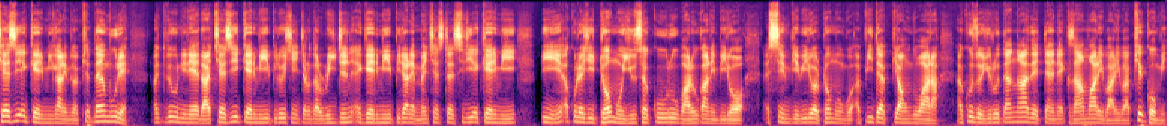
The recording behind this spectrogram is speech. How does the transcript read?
Chelsea Academy ကနေပြီးတော့ဖြစ်တန်းမှုတယ် အတူတူအနေနဲ့ဒါ Chelsea Academy ပြီးလို့ရှိရင်ကျွန်တော်တို့ Reading Academy ပြီးတော့ Manchester City Academy ပြီးရင်အခုလက်ရှိ Dortmund User ကူတို့ဘာလို့ကနေပြီးတော့အဆင်ပြေပြီးတော့ Dortmund ကိုအပိသက်ပြောင်းသွားတာအခုဆို Euro တန်း90တန်တဲ့ကစားသမားတွေဘာတွေပါဖြစ်ကုန်ပြီ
